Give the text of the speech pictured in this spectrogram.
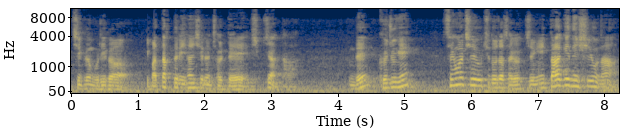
지금 우리가 맞닥뜨린 현실은 절대 쉽지 않다. 근데 그 중에 생활체육 지도자 자격증이 따기는 쉬우나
